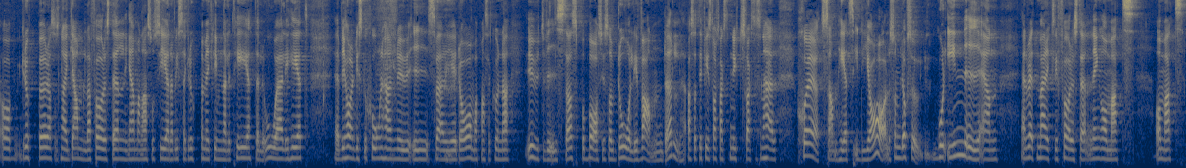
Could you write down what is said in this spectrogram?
av grupper, alltså såna här gamla föreställningar. Man associerar vissa grupper med kriminalitet eller oärlighet. Vi har en diskussion här nu i Sverige idag om att man ska kunna utvisas på basis av dålig vandel. Alltså att det finns något slags nytt slags sån här skötsamhetsideal som också går in i en, en väldigt märklig föreställning om att, om att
